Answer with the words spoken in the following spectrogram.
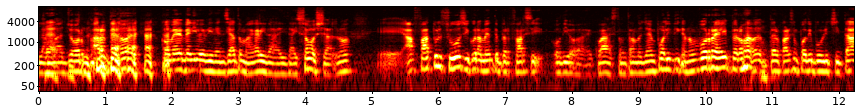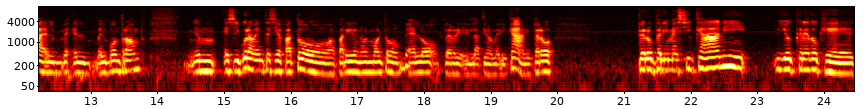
la Certo. maggior parte, no? come veniva evidenziato magari dai, dai social. No? E ha fatto il suo sicuramente per farsi, oddio, eh, qua sto entrando già in politica, non vorrei, però per farsi un po' di pubblicità, il, il- il buon Trump Ehm, e sicuramente si è fatto apparire non molto bello per i latinoamericani, però, però per i messicani io credo che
